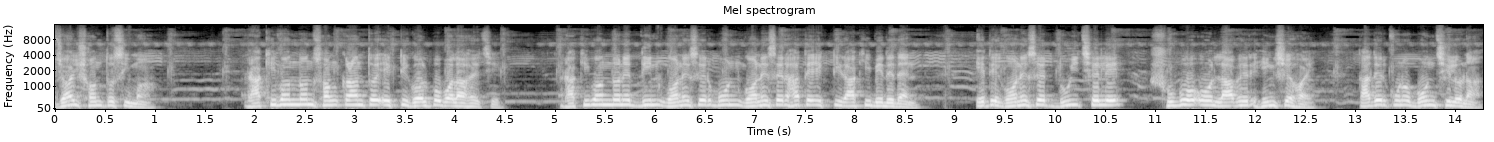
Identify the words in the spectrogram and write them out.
জয় সন্তোষী মা। রাখিবন্ধন সংক্রান্ত একটি গল্প বলা হয়েছে। রাখিবন্ধনের দিন গণেশের বোন গণেশের হাতে একটি রাখি বেঁধে দেন। এতে গণেশের দুই ছেলে শুভ ও লাভের হিংসে হয়। তাদের কোনো বোন ছিল না।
